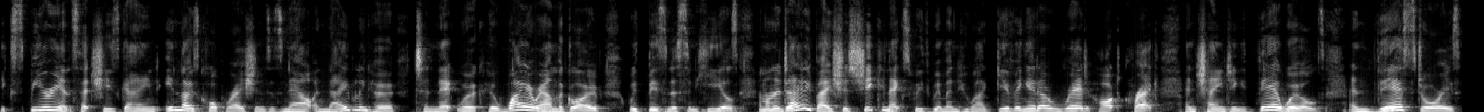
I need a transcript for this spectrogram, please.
experience that she's gained in those corporations is now enabling her to network her way around the globe with Business in Heels. And on a daily basis, she connects with women who are giving it a red hot crack and changing their worlds. And their stories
